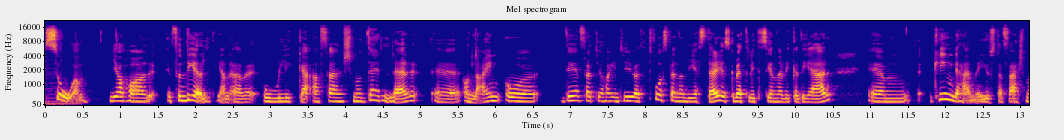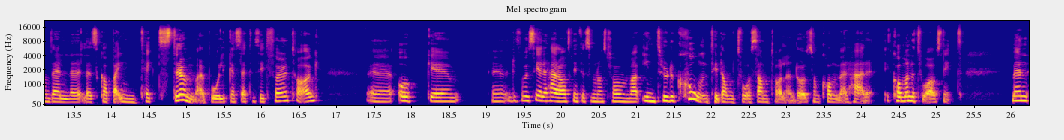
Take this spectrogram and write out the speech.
Så, jag har funderat lite grann över olika affärsmodeller eh, online och det är för att jag har intervjuat två spännande gäster. Jag ska berätta lite senare vilka det är. Um, kring det här med just affärsmodeller eller skapa intäktsströmmar på olika sätt i sitt företag. Uh, och uh, du får väl se det här avsnittet som någon form av introduktion till de två samtalen då som kommer här i kommande två avsnitt. Men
